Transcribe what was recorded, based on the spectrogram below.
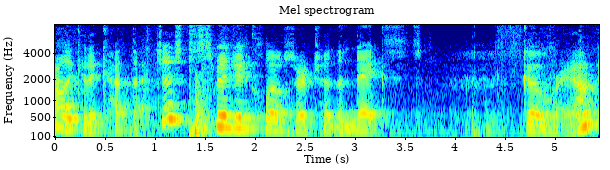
Probably could have cut that just a smidgen closer to the next go round.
